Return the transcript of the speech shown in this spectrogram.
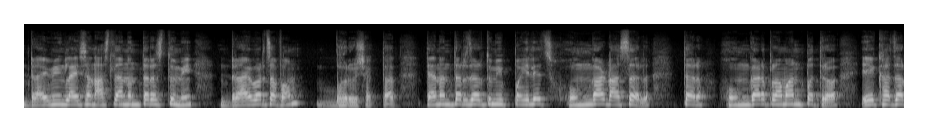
ड्रायव्हिंग लायसन असल्यानंतरच तुम्ही ड्रायव्हरचा फॉर्म भरू शकतात. त्यानंतर जर तुम्ही पहिलेच होमगार्ड असाल तर होमगार्ड प्रमाणपत्र एक हजार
